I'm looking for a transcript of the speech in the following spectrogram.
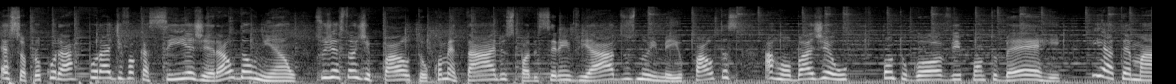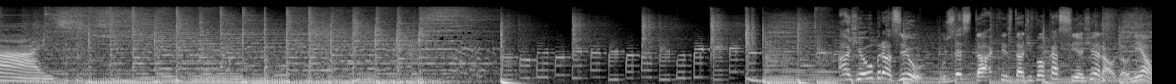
é só procurar por Advocacia Geral da União. Sugestões de pauta ou comentários podem ser enviados no e-mail pautas@agu.gov.br. E até mais. AGU Brasil, os destaques da Advocacia Geral da União.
